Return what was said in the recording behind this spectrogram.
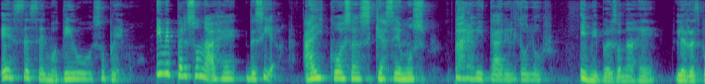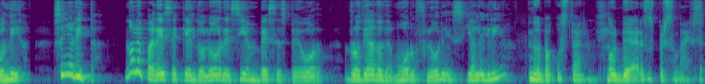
Ese es el motivo supremo. Y mi personaje decía, hay cosas que hacemos para evitar el dolor. Y mi personaje le respondía, señorita, ¿no le parece que el dolor es cien veces peor, rodeado de amor, flores y alegría? Nos va a costar olvidar esos personajes.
